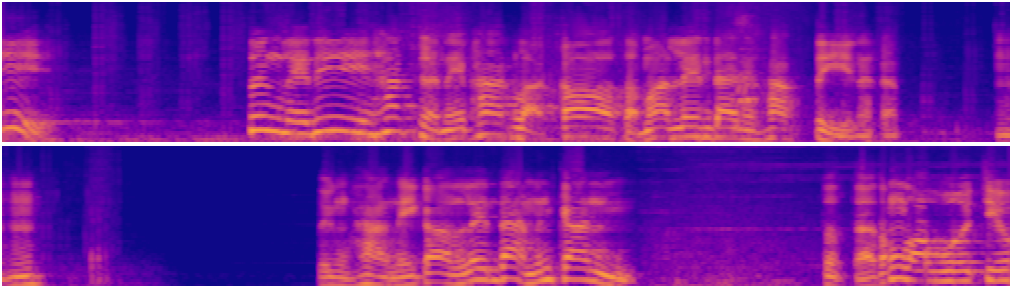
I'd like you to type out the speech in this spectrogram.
ดี้ ซึ่งเลดี้ถ้าเกิดในภาคหลักก็สามารถเล่นได้ในภาคสี่นะครับ อือฮึ ซึ่งภาคนี้ก็เล่นได้เหมือนกันแต่แต่ต้องรอเวอร์จิล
